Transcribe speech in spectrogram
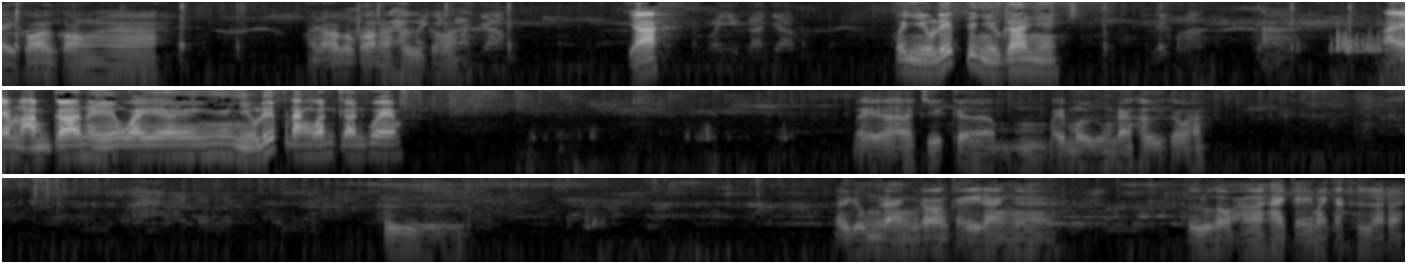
Đây có con à, ngoài đó có con đang hư các bạn. dạ? Có nhiều clip chứ nhiều kênh vậy? À, tại em làm kênh thì em quay nhiều clip đăng lên kênh của em. Đây là chiếc 70 cũng đang hư các bạn. Hư. Đây cũng đang có con cây đang à, hư luôn các bạn ơi hai cây máy cắt hư hết rồi.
